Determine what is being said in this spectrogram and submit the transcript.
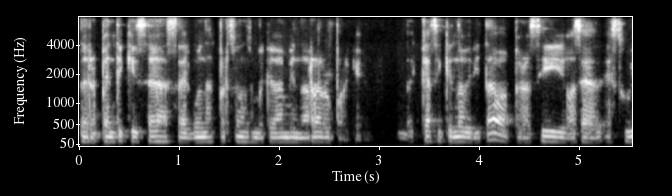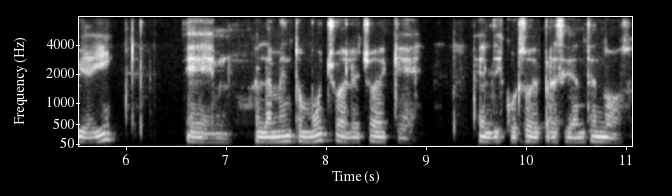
De repente quizás algunas personas me quedaban viendo raro porque casi que no gritaba, pero sí, o sea, estuve ahí. Eh, lamento mucho el hecho de que el discurso del presidente nos,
